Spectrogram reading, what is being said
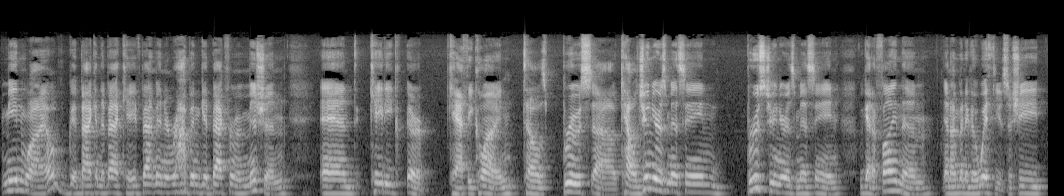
meanwhile, get back in the Batcave, Batman and Robin get back from a mission, and Katie or Kathy Klein tells Bruce, uh, Cal Jr. is missing. Bruce Jr. is missing. We got to find them, and I'm going to go with you. So she,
